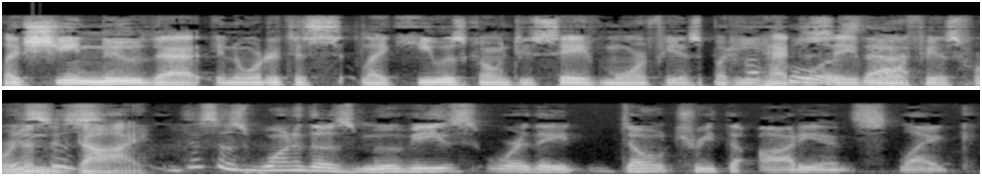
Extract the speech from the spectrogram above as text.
Like she knew that in order to like he was going to save Morpheus, but he had cool to save? Morpheus for This him is- to die. This is one of those movies where they don't treat the audience like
